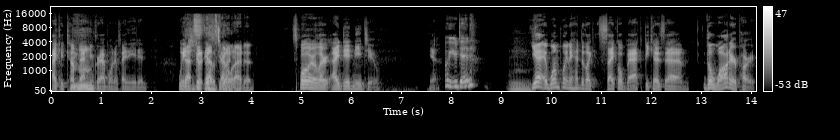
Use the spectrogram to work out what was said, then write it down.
I could come back mm-hmm. and grab one if I needed. Which, That's Good- yeah, That's that's kind good of what I idea. did. Spoiler alert, I did need to. Yeah. oh, you did? Yeah, at one point I had to like cycle back because um, the water part.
